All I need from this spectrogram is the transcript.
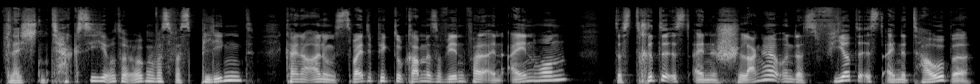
vielleicht ein Taxi oder irgendwas, was blinkt. Keine Ahnung. Das zweite Piktogramm ist auf jeden Fall ein Einhorn. Das dritte ist eine Schlange und das vierte ist eine Taube.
